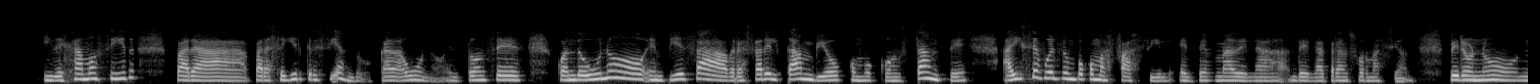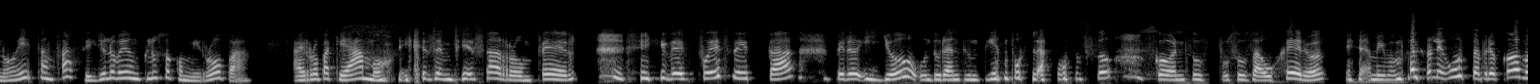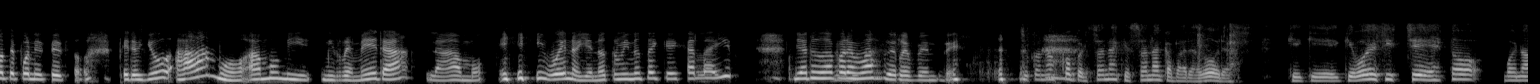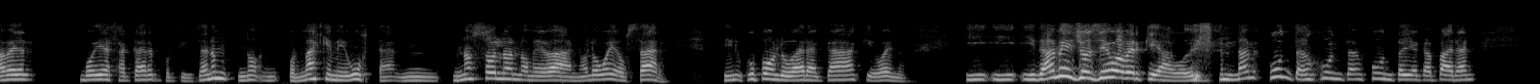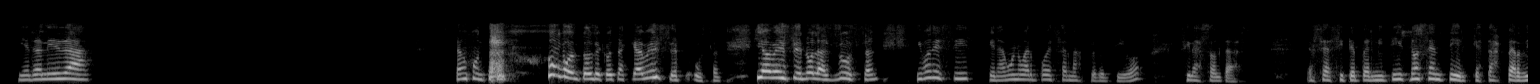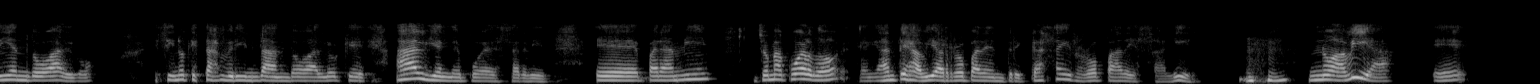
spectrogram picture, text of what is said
y dejamos ir para, para seguir creciendo cada uno. Entonces, cuando uno empieza a abrazar el cambio como constante, ahí se vuelve un poco más fácil el tema de la, de la transformación. Pero no, no es tan fácil. Yo lo veo incluso con mi ropa hay ropa que amo y que se empieza a romper y después está, pero y yo durante un tiempo la uso con sus, sus agujeros. A mi mamá no le gusta, pero ¿cómo te pones eso? Pero yo amo, amo mi, mi remera, la amo. Y bueno, y en otro minuto hay que dejarla ir. Ya no da para más de repente. Yo conozco personas que son acaparadoras, que, que, que vos decís, che, esto, bueno, a ver, voy a sacar, porque ya no, no, por más que me gusta, no solo no me va, no lo voy a usar. Tiene, ocupa un lugar acá que bueno. Y, y, dame, yo llevo a ver qué hago. Dicen, juntan, juntan, juntan y acaparan. Y en realidad están juntando un montón de cosas que a veces usan y a veces no las usan. Y vos decís que en algún lugar puede ser más productivo si las soltás O sea, si te permitís no sentir que estás perdiendo algo, sino que estás brindando algo que a alguien le puede servir. Eh, para mí, yo me acuerdo, antes había ropa de entre casa y ropa de salir. No había. Eh,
